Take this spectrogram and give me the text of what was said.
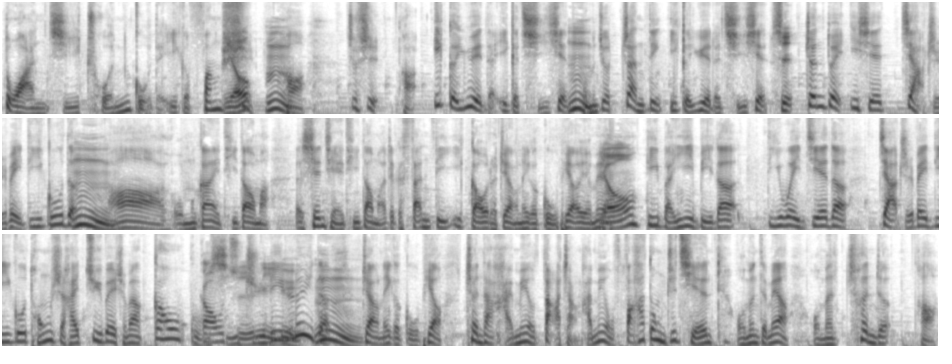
短期存股的一个方式，嗯，好，就是好一个月的一个期限，嗯。我们就暂定一个月的期限，是。针对一些价值被低估的，嗯。啊，我们刚才也提到嘛，呃，先前也提到嘛，这个三低一高的这样的一个股票有没有？有。低本一比的、低位接的。价值被低估，同时还具备什么样高股高息殖殖利利率率的嗯。这样的一个股票，趁它还没有大涨、还没有发动之前，我们怎么样？我们趁着好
